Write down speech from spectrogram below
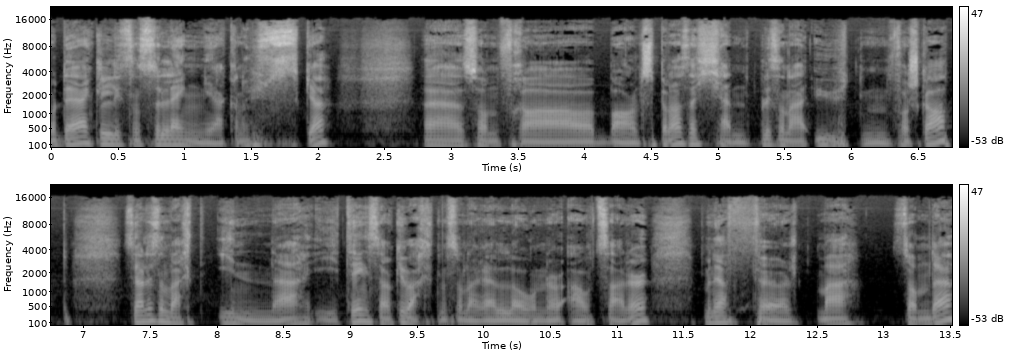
Og det er egentlig liksom så lenge jeg kan huske. eh, sånn fra barnsben av. Så jeg har kjent på litt sånn her utenforskap. Så jeg har liksom vært inne i ting. Så jeg har ikke vært en sånn loner outsider. Men jeg har følt meg som det.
